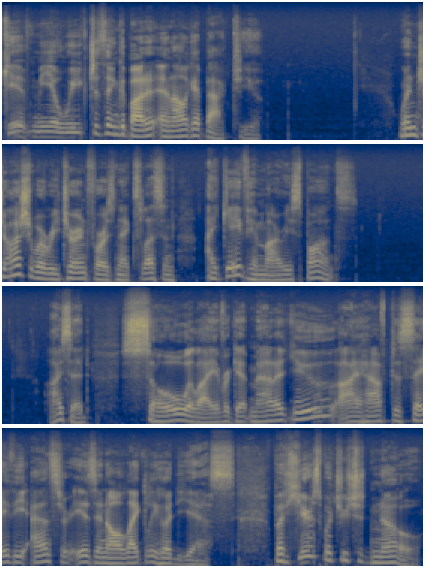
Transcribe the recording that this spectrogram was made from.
Give me a week to think about it and I'll get back to you. When Joshua returned for his next lesson, I gave him my response. I said, So will I ever get mad at you? I have to say the answer is in all likelihood yes. But here's what you should know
